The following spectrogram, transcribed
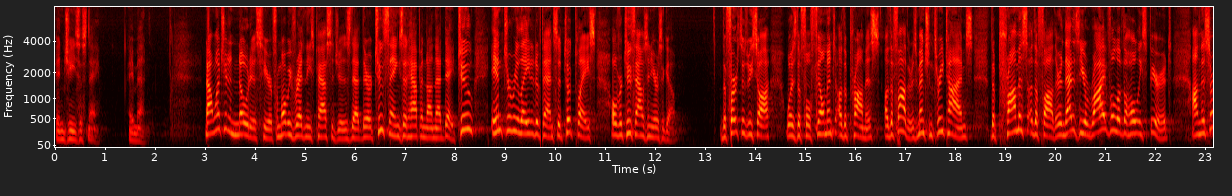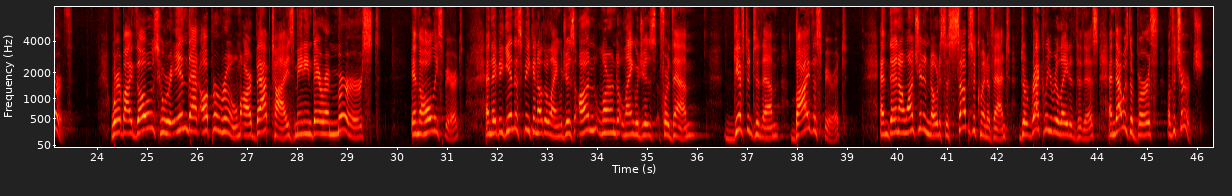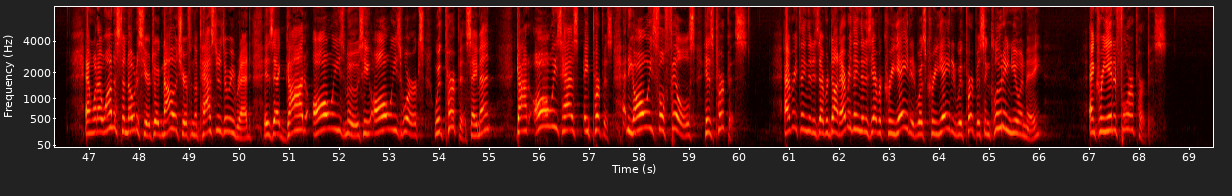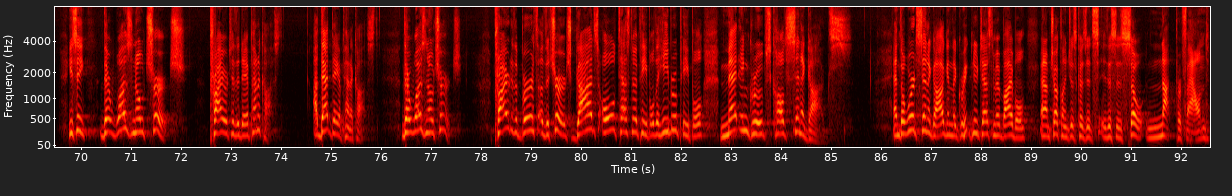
In Jesus' name, amen. Now, I want you to notice here from what we've read in these passages that there are two things that happened on that day, two interrelated events that took place over 2,000 years ago. The first, as we saw, was the fulfillment of the promise of the Father. It's mentioned three times the promise of the Father, and that is the arrival of the Holy Spirit on this earth, whereby those who are in that upper room are baptized, meaning they are immersed in the Holy Spirit and they begin to speak in other languages, unlearned languages for them, gifted to them by the Spirit. And then I want you to notice a subsequent event directly related to this, and that was the birth of the church. And what I want us to notice here, to acknowledge here from the passages that we read, is that God always moves, He always works with purpose. Amen? God always has a purpose, and He always fulfills His purpose. Everything that He's ever done, everything that He's ever created was created with purpose, including you and me, and created for a purpose. You see, there was no church prior to the day of Pentecost. Uh, that day of Pentecost, there was no church. Prior to the birth of the church, God's Old Testament people, the Hebrew people, met in groups called synagogues. And the word synagogue in the Greek New Testament Bible, and I'm chuckling just because it's this is so not profound.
